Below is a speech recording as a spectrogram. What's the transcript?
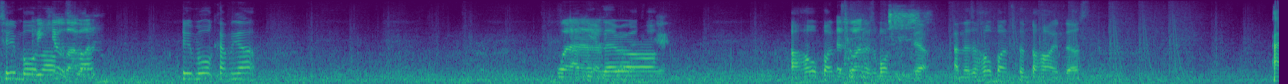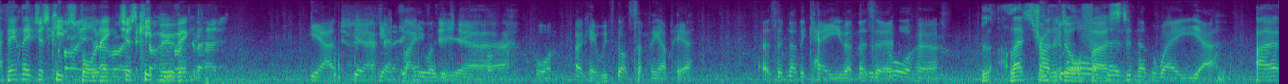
Two more Did we kill that slimes. Two more coming up. Well, Yeah, there are a whole bunch. There's of, one. There's one. Yeah, and there's a whole bunch of them behind us. I think they just keep Sorry, spawning, you're just right, keep shot in the back moving. of the head. Yeah, Yeah, yeah, it's like anyway, the, this uh, being spawn. Okay, we've got something up here. There's another cave and there's There's a a... door here. L- Let's try the door and first. There's another way, yeah. Uh,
